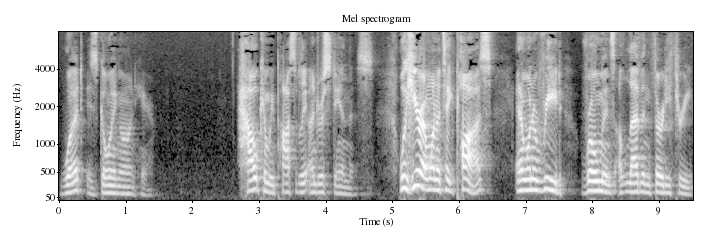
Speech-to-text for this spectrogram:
What is going on here? How can we possibly understand this? Well, here I want to take pause and I want to read Romans 11:33.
